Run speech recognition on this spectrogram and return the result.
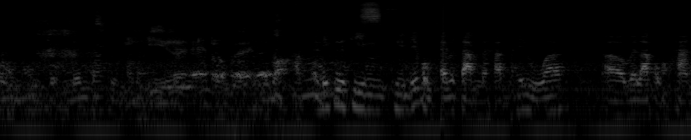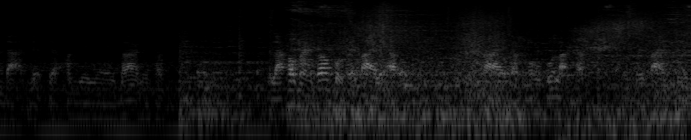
ผมที่ผมเล่นก็คือประมาณนี้ที่บอกครับอันนี้คือทีมทีมที่ผมใช้ประจำนะครับ ให้ดูว่าเวลาผมผ่านด่านเนี่ยจะทำยังไงบ้างนะครับ เวลาเข้ามาก็กดไม่ตายเลยครับตายครับของตัวหลักครับไม่ตายเลย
